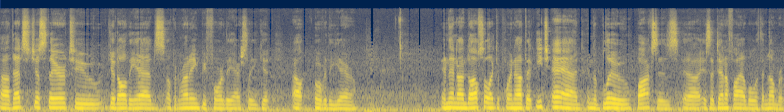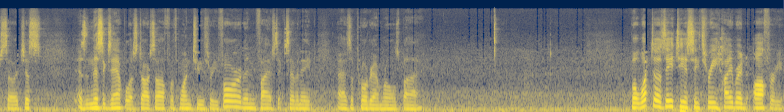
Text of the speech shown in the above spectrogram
Uh, that's just there to get all the ads up and running before they actually get out over the air. And then I'd also like to point out that each ad in the blue boxes uh, is identifiable with a number. So it just, as in this example, it starts off with 1, 2, 3, 4, then 5, 6, 7, 8 as the program rolls by. But what does ATSC3 Hybrid offer you?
